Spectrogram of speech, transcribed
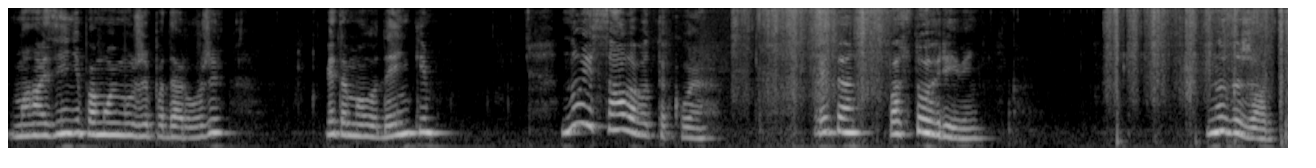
В магазине, по-моему, уже подороже. Это молоденький. Ну и сало вот такое. Это по 100 гривен. На зажарку.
